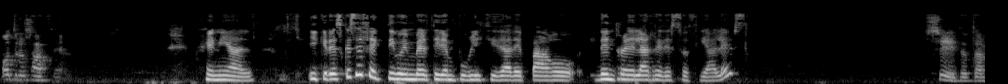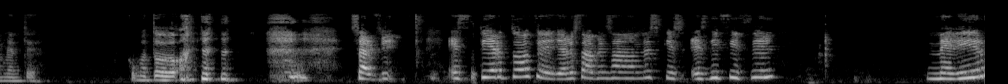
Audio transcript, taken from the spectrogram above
otros hacen. Genial. ¿Y crees que es efectivo invertir en publicidad de pago dentro de las redes sociales? Sí, totalmente. Como todo. es cierto que yo lo estaba pensando antes que es difícil medir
